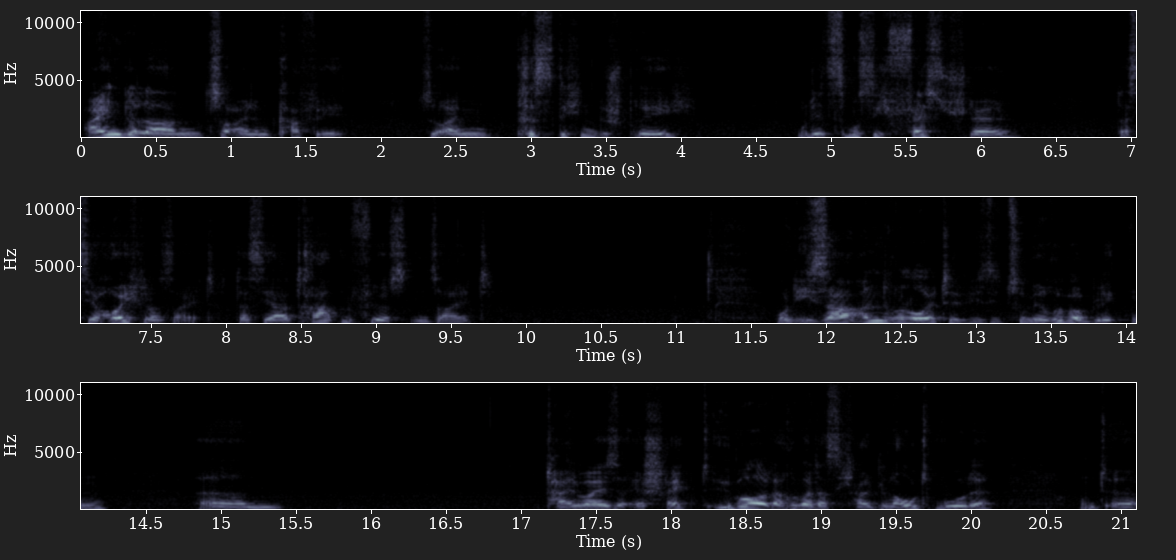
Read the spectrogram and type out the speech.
eingeladen zu einem Kaffee, zu einem christlichen Gespräch. Und jetzt muss ich feststellen, dass ihr Heuchler seid, dass ihr Attrapenfürsten seid. Und ich sah andere Leute, wie sie zu mir rüberblickten, ähm, teilweise erschreckt über, darüber, dass ich halt laut wurde. Und äh,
